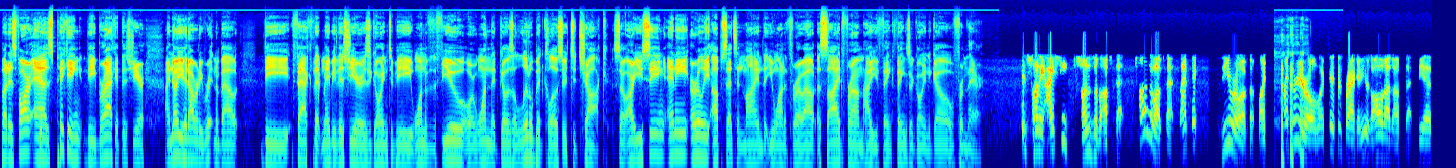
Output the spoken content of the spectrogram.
But as far as picking the bracket this year, I know you had already written about the fact that maybe this year is going to be one of the few or one that goes a little bit closer to chalk. So, are you seeing any early upsets in mind that you want to throw out aside from how you think things are going to go from there? It's funny. I see tons of upsets, tons of upsets. I picked zero of them. Like my three-year-old, when he his bracket, he was all about the upsets. He had,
